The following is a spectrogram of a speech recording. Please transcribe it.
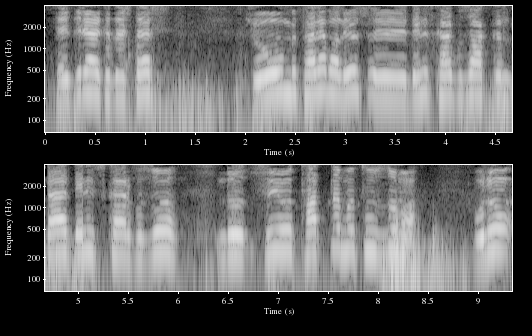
Sevgili arkadaşlar, çoğun bir talep alıyoruz ee, deniz karpuzu hakkında. Deniz karpuzu suyu tatlı mı tuzlu mu? Bunu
